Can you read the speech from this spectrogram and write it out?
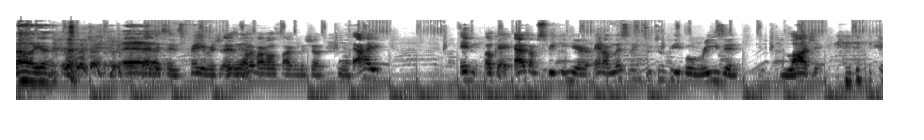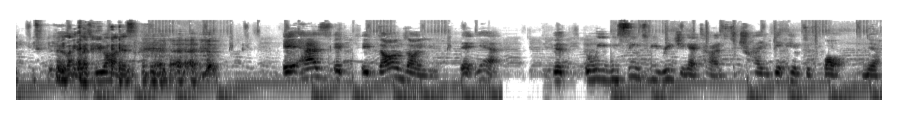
Oh yeah. that is his favorite. Show. It's Yeah. one of our most popular shows. Yeah. I, in okay, as I'm speaking here and I'm listening to two people reason logic. like, let's be honest. it has it. It dawns on you that yeah, that we we seem to be reaching at times to try and get him to fall. yeah.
